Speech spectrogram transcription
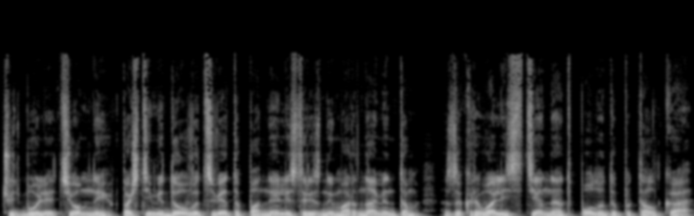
Чуть более темные, почти медового цвета панели с резным орнаментом закрывали стены от пола до потолка.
